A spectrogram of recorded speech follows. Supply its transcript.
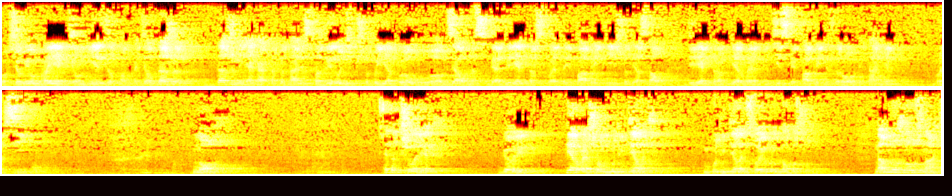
Во всем его проекте он ездил, там хотел даже, даже меня как-то пытались подвинуть, чтобы я был, э, взял на себя директорство этой фабрики, и чтобы я стал директором первой адвентистской фабрики здорового питания в России. Но этот человек говорит, первое, что мы будем делать, мы будем делать соевую колбасу. Нам нужно узнать,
